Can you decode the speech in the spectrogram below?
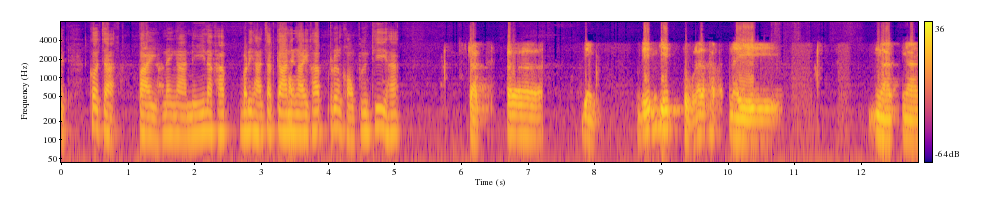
ศ ก็จะไปในงานนี้นะครับ บริหารจัดการยังไงครับ เรื่องของพื้นที่ฮะจากเอ่อ อย่างดิมยิถูกแล้วนะครับ ในงานงาน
